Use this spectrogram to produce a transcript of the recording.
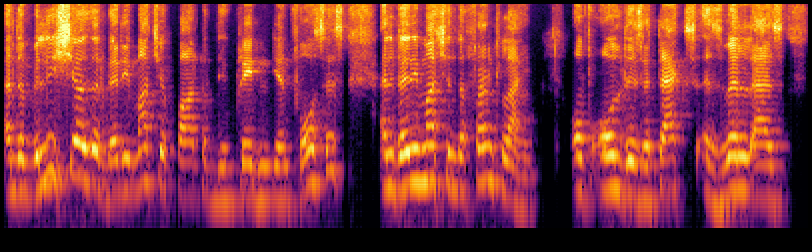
And the militias are very much a part of the Ukrainian forces and very much in the front line of all these attacks, as well as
